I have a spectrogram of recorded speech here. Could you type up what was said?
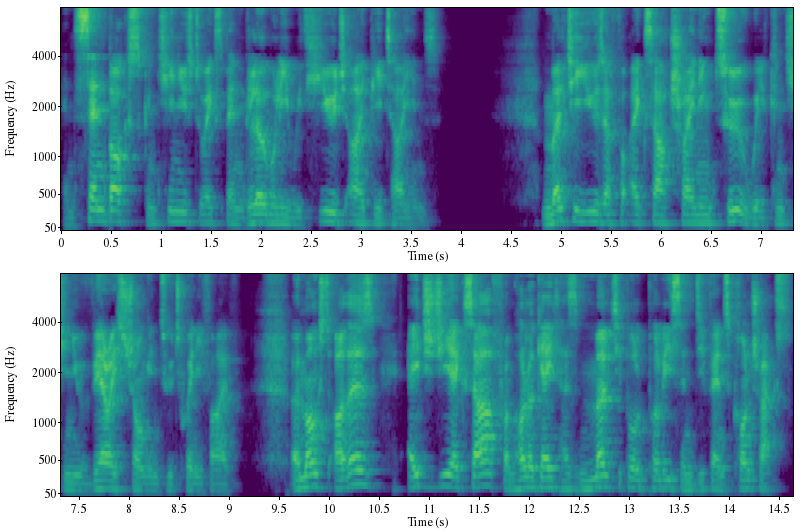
and Sandbox continues to expand globally with huge IP tie-ins. Multi-user for XR training too will continue very strong into 25. Amongst others, HGXR from Hologate has multiple police and defense contracts.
